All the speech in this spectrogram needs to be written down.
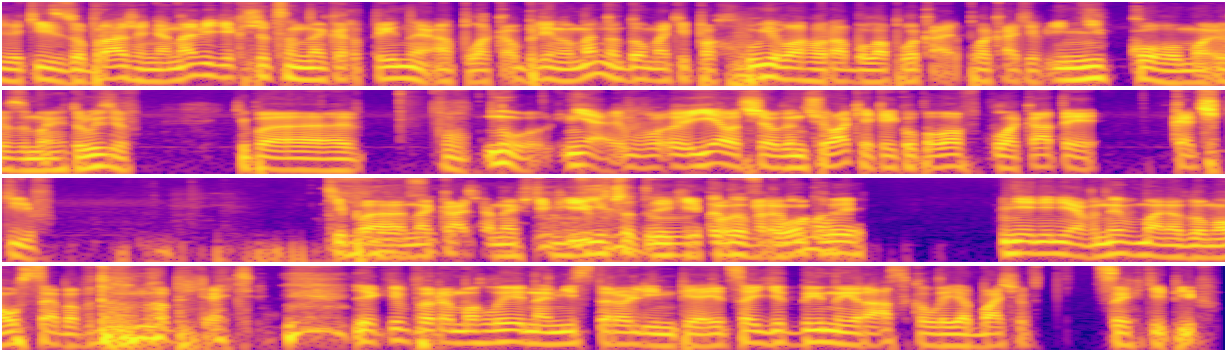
якісь зображення, навіть якщо це не картини, а плакати. Блін, у мене вдома, типу, хуєва гора була плака... плакатів, і нікого з моїх друзів. Типа, ну, ні, є ще один чувак, який купував плакати качків. Типа, накачаних типів, які перемогли. Ні, ні, ні, не в мене вдома, у себе вдома, блядь, які перемогли на містер Олімпія. І це єдиний раз, коли я бачив цих типів.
